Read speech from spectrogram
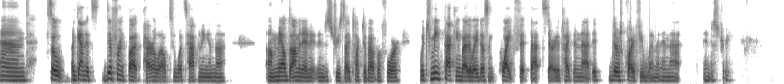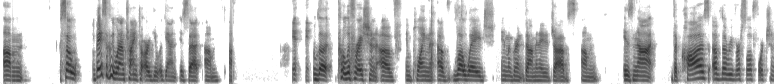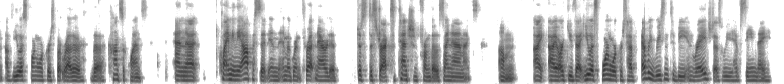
and so again, it's different, but parallel to what's happening in the um, male dominated industries I talked about before, which meatpacking, by the way, doesn't quite fit that stereotype in that it there's quite a few women in that industry. Um, so basically what I'm trying to argue again is that um, it, it, the proliferation of employment of low wage immigrant dominated jobs um, is not the cause of the reversal of fortune of US born workers, but rather the consequence. And that claiming the opposite in the immigrant threat narrative just distracts attention from those dynamics. Um, I, I argue that US born workers have every reason to be enraged as we have seen they,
